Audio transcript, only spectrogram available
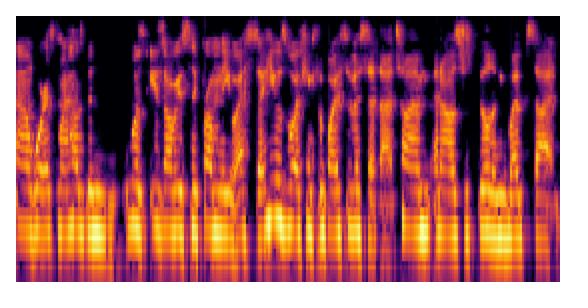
um, whereas my husband was is obviously from the US, so he was working for both of us at that time, and I was just building the website.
